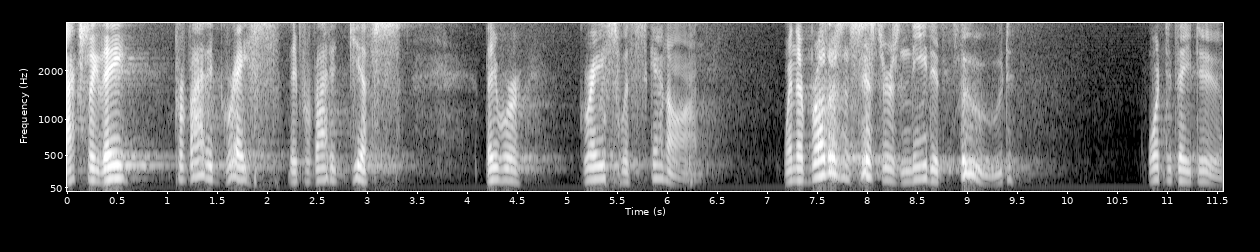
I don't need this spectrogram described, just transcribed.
Actually, they provided grace, they provided gifts. They were grace with skin on. When their brothers and sisters needed food, what did they do?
